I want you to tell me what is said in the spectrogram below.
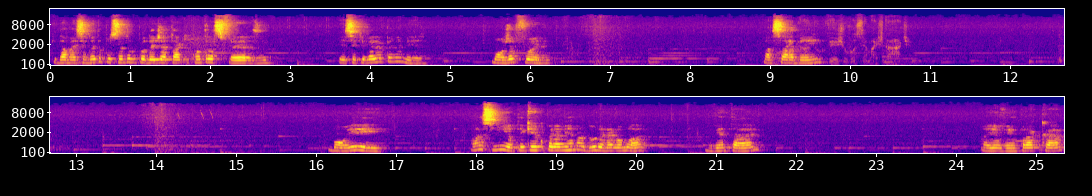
Que dá mais 50% no poder de ataque contra as feras, hein? Esse aqui vale a pena mesmo. Bom, já foi, né? Passar bem. Vejo você mais tarde. Bom, e aí? Ah, sim, eu tenho que recuperar minha armadura, né? Vamos lá. Inventário. Aí eu venho pra cá.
